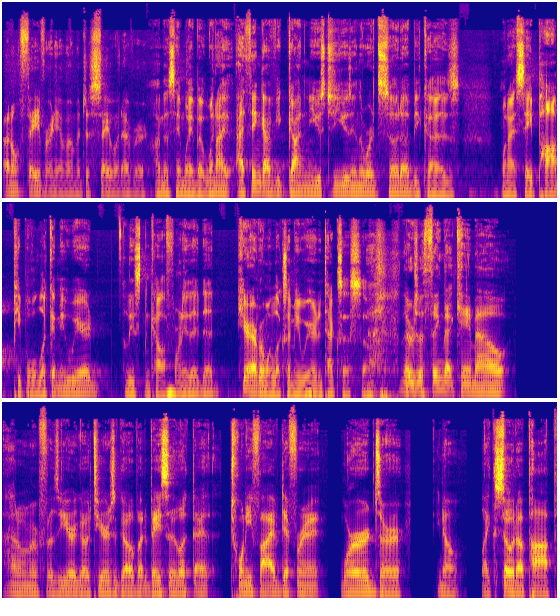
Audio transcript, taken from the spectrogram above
I don't favor any of them. I just say whatever. I'm the same way, but when I I think I've gotten used to using the word soda because when I say pop, people look at me weird. At least in California, they did. Here, everyone looks at me weird in Texas. So there's a thing that came out. I don't remember if it was a year ago, two years ago, but it basically looked at 25 different words or you know like soda pop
